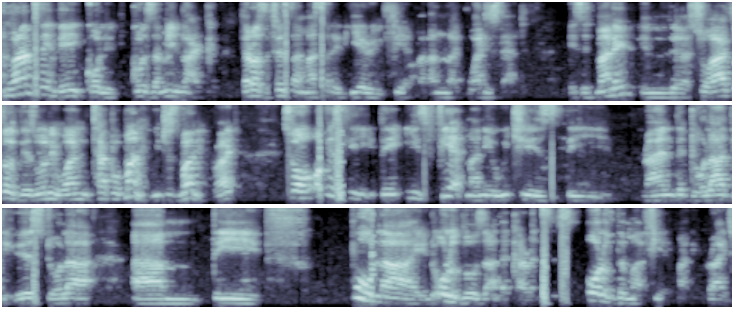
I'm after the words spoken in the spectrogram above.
And what I'm saying they call it, because I mean, like, that was the first time I started hearing fiat, but I'm like, what is that? Is it money? The, so I thought there's only one type of money, which is money, right? So obviously there is fiat money, which is the rand, the dollar, the US dollar, um, the pula, and all of those other currencies. All of them are fiat money right?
